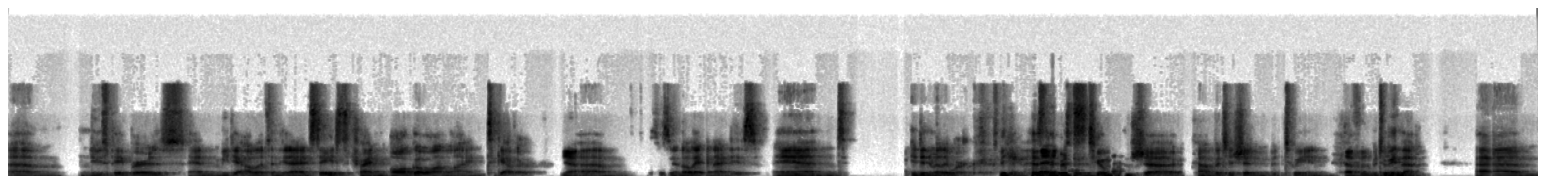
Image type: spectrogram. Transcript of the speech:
um, newspapers and media outlets in the United States to try and all go online together. Yeah. Um, this was in the late 90s. Mm-hmm. And mm-hmm it didn't really work because there was too much uh, competition between Definitely. between them. Um,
